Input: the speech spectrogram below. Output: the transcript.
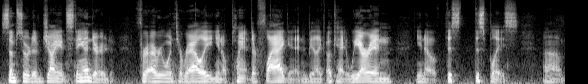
some sort of giant standard for everyone to rally, you know, plant their flag in and be like, okay, we are in you know this this place. Um,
